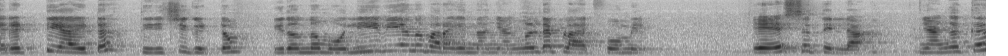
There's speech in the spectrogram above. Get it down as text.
ഇരട്ടിയായിട്ട് തിരിച്ചു കിട്ടും. ഇതൊന്നും ഒലീവിയ എന്ന് പറയുന്ന ഞങ്ങളുടെ പ്ലാറ്റ്ഫോമിൽ ഏശത്തില്ല. ഞങ്ങൾക്ക്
